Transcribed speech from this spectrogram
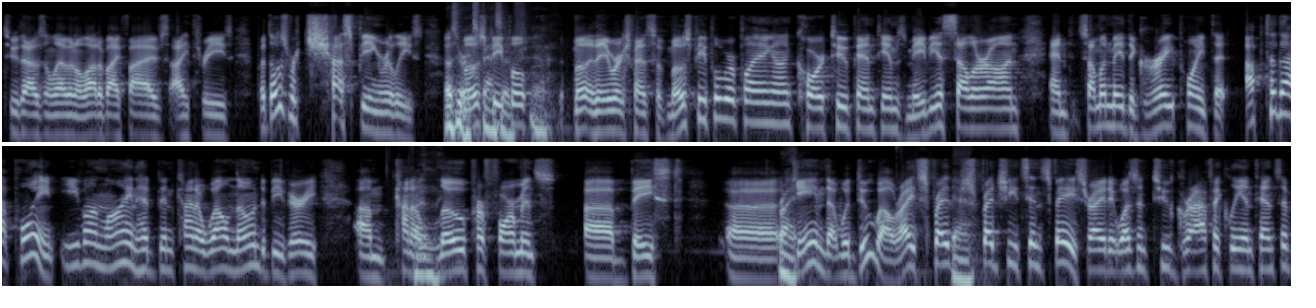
2011. A lot of i5s, i3s, but those were just being released. Those Most expensive, people, yeah. they were expensive. Most people were playing on Core 2 Pentiums, maybe a Celeron, and someone made the great point that up to that point, Eve Online had been kind of well known to be very um, kind of low performance uh, based uh, right. game that would do well, right? Spread yeah. spreadsheets in space, right? It wasn't too graphically intensive,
